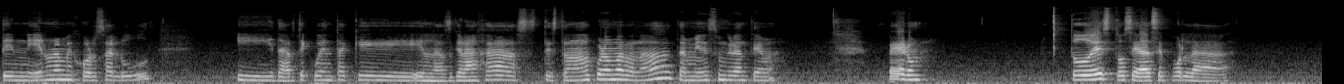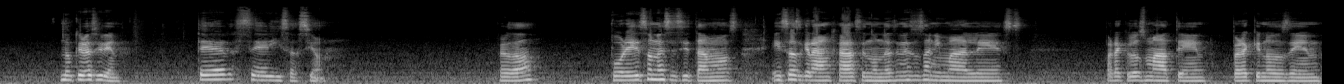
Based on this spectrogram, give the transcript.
tener una mejor salud, y darte cuenta que en las granjas te están dando pura marranada también es un gran tema. Pero todo esto se hace por la no quiero decir bien, tercerización. ¿Verdad? Por eso necesitamos esas granjas en donde hacen esos animales para que los maten, para que nos den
